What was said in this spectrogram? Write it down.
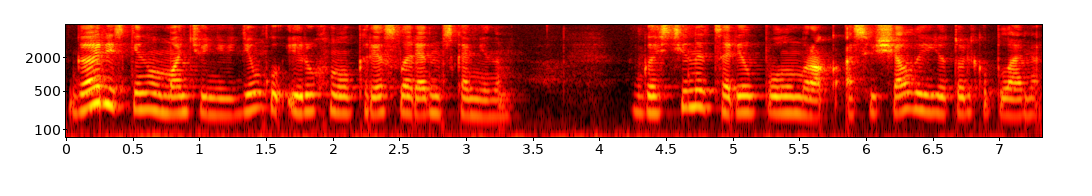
Гарри скинул мантию-невидимку и рухнул кресло рядом с камином. В гостиной царил полумрак, освещало ее только пламя.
